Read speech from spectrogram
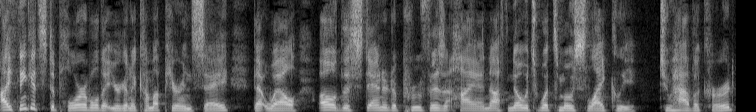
I think it's deplorable that you're going to come up here and say that well, oh, the standard of proof isn't high enough. No, it's what's most likely to have occurred.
